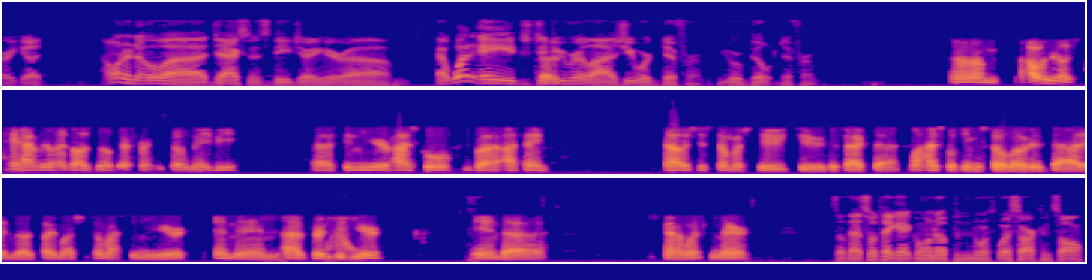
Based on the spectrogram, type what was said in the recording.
very good. I want to know, uh, Jackson's DJ here. Um, at what age did you realize you were different? You were built different. Um, I wouldn't really say I realized I was built different until maybe uh, senior year of high school, but I think that was just so much due to the fact that my high school team was so loaded that I didn't really play much until my senior year, and then I had a pretty Wow. good year, and uh, just kind of went from there. So that's what they got going up in Northwest Arkansas.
